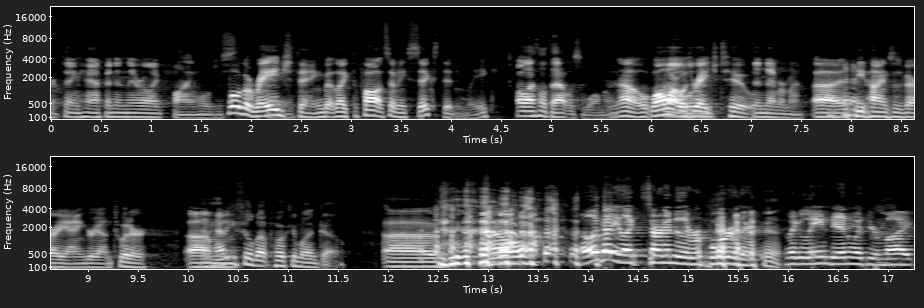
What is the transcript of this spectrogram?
Walmart thing happened, and they were like, "Fine, we'll just." well, the Rage thing, but like the Fallout 76 didn't leak. Oh, I thought that was Walmart. No, Walmart Oh, was then- Rage 2. Then never mind. Uh, and Pete Hines was very angry on Twitter. Um, and how do you feel about Pokemon Go? Uh, well, I like how you like turned into the reporter there, like leaned in with your mic.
